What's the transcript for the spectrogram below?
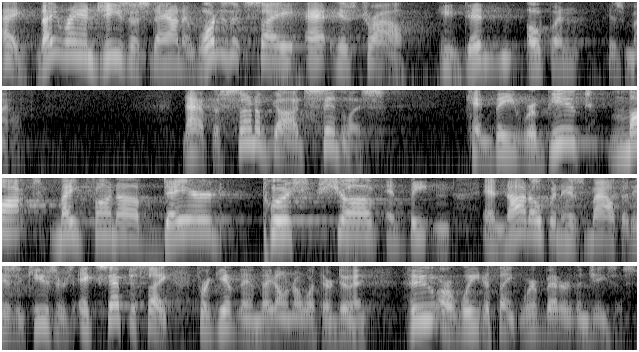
Hey, they ran Jesus down, and what does it say at his trial? He didn't open his mouth. Now, if the Son of God, sinless, can be rebuked, mocked, made fun of, dared, pushed, shoved, and beaten, and not open his mouth at his accusers, except to say, Forgive them, they don't know what they're doing, who are we to think we're better than Jesus?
